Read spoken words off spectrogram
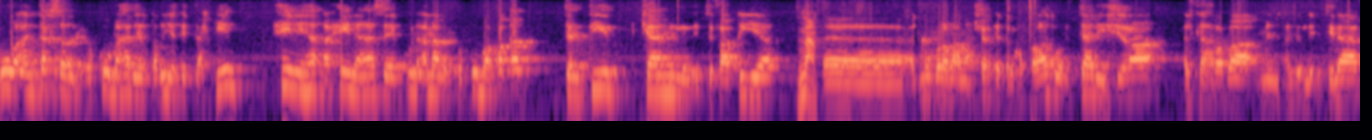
هو أن تخسر الحكومة هذه القضية في التحكيم. حينها حينها سيكون أمام الحكومة فقط تنفيذ كامل للاتفاقية نعم. آه المبرمة مع شركة العطارات وبالتالي شراء الكهرباء من الائتلاف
